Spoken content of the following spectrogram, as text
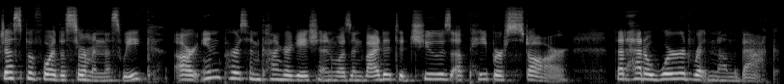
Just before the sermon this week, our in person congregation was invited to choose a paper star that had a word written on the back.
